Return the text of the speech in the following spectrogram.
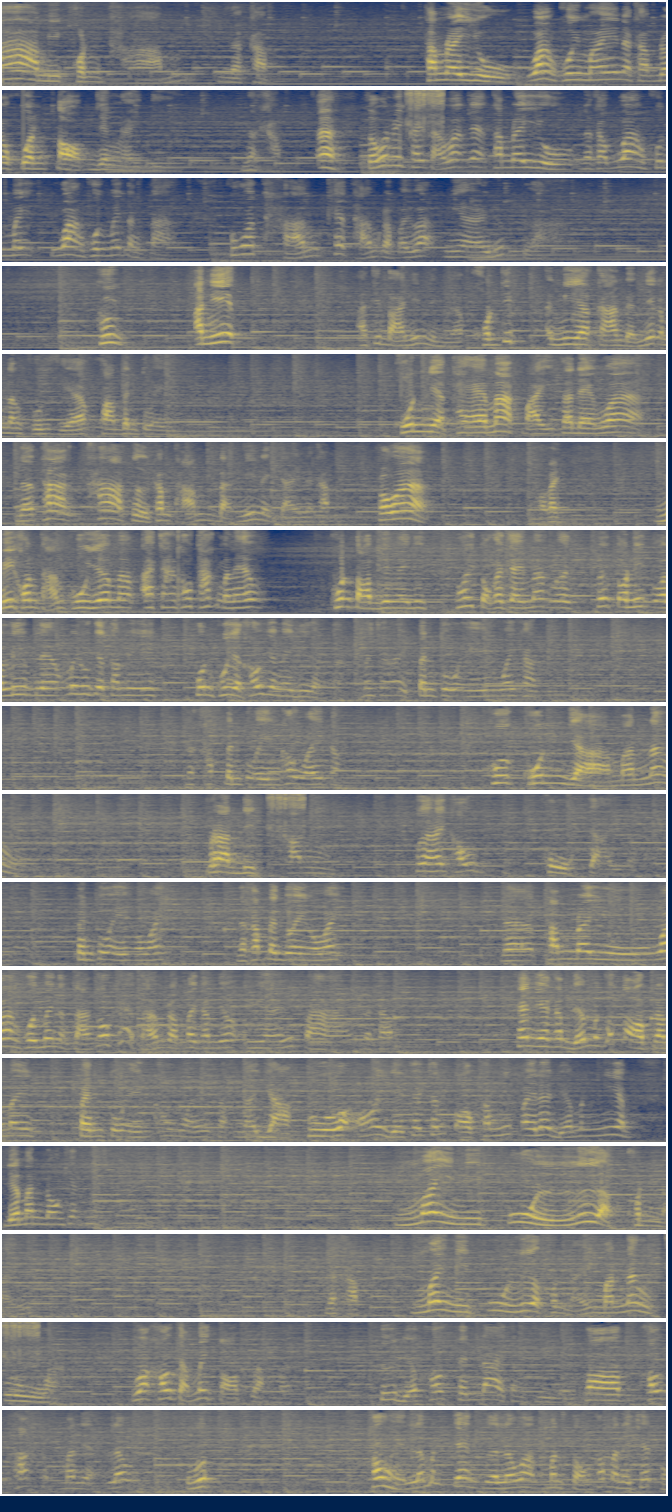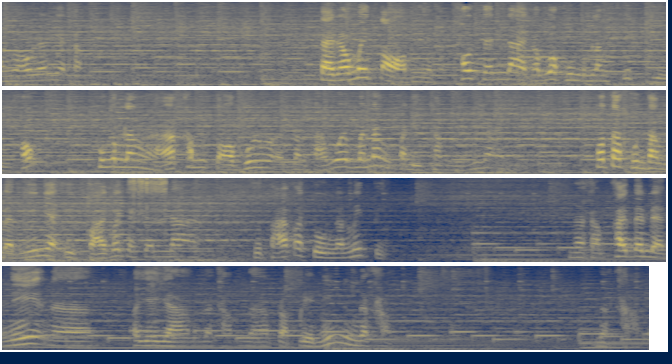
ถ้ามีคนถามนะครับทำอะไรอยู่ว่างคุยไหมนะครับ เราควรตอบยังไงดีนะครับอะสมมติมีใครถามว่าเนี่ยทำอะไรอยู่นะครับ ว่างคุณไม่ว่างคุยไหมต่างๆผมว่าถามแค่ถามกลับไปว่ามีอะไรหรือเปล่าคืออันนี้อธิบายนิดหนึ่งนะคนที่มีอาการแบบนี้กำลังสูญเสียความเป็นตัวเอง คุณเนี่ยแคร์มากไปแสดงว่านะถ้าถ้าเกิดคำถามแบบนี้ในใจนะครับ เพราะว่าเอาไป มีคนถามครูเยอะมาก อาจารย์เขาทักมาแล้ว ควรตอบยังไงดีเฮ้ยตกใจมากเลยเฮ้ยตอนนี้ตัวรีบแล้ว ไม่รู้จะทำยังไงควรคุยกับเขายังไงดีต่าไม่ใช่ เป็นตัวเองไว้ครับนะครับ เป็นตัวเองเข้าไว้ครับ คือคุณอย่ามานั่ง ประดิษฐ์คำเพื่อให้เขาถูกใจนะครับไม่ใช่เป็นตัวเองเอาไว้นะครับ เป็นตัวเองเอาไว้นะทำอะไรอยู่ว่างคนไม่ต่างๆ ก็แค่ถามกลับไปคำเดียวมีอะไรหรือเปล่านะครับ แค่นี้ครับเดี๋ยวมันก็ตอบกลับมาเองเป็นตัวเองเข้าไว้ครับนะอยากกลัวว่าอ๋อเดี๋ยวถ้าฉันตอบคำนี้ไปแล้ว เดี๋ยวมันเงียบ เดี๋ยวมันนองแค่ไม่ใช่ไม่มีผู้เลือกคนไหนนะครับ ไม่มีผู้เลือกคนไหนมานั่งกลัว ว่าเขาจะไม่ตอบกลับมา คือเดี๋ยวเขาเซ็นได้ทันทีเลย พอเขาทักมาเนี่ยแล้วสมมติเขาเห็นแล้วมันแจ้งเตือนแล้วว่ามันส่องเข้ามาในแชทของเราแล้วเนี่ยครับ แต่เราไม่ตอบเนี่ยเขาเซนได้ครับว่าคุณกำลังคิดอยู่เขาคุณกำลังหาคำตอบคุณต่างๆว่ามานั่งประดิษฐ์คำอยู่ไม่ได้ เพราะถ้าคุณทำแบบนี้เนี่ยอีกฝ่ายก็จะเซนได้ สุดท้ายก็จูนกันไม่ติดนะครับใครเป็นแบบนี้นะพยายามนะครับนะปรับเปลี่ยนนิดนึงนะครับนะครับ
